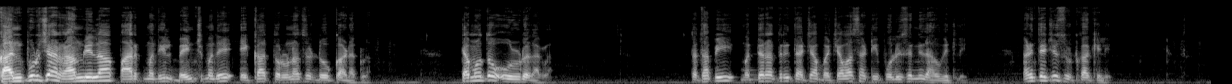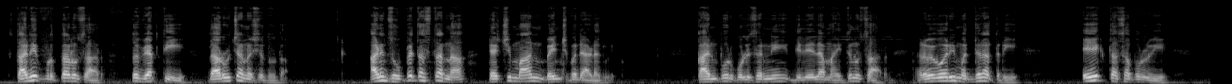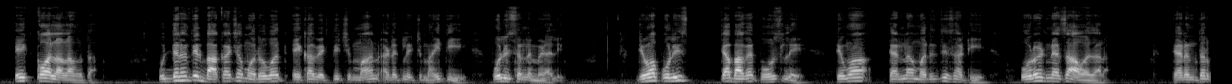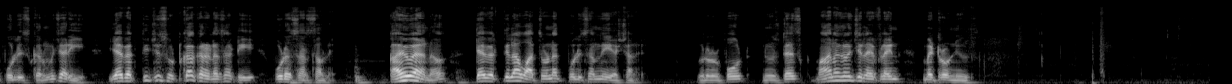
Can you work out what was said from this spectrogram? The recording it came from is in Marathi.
कानपूरच्या रामलीला पार्कमधील बेंचमध्ये एका तरुणाचं डोकं अडकलं. त्यामुळे तो ओरडू लागला. तथापि मध्यरात्री त्याच्या बचावासाठी पोलिसांनी धाव घेतली आणि त्याची सुटका केली. स्थानिक वृत्तानुसार तो व्यक्ती दारूच्या नशेत होता आणि झोपेत असताना त्याची मान बेंचमध्ये अडकली. कानपूर पोलिसांनी दिलेल्या माहितीनुसार रविवारी मध्यरात्री एक तासापूर्वी एक कॉल आला होता. उद्यानातील बाकाच्या मधोमध एका व्यक्तीची मान अडकल्याची माहिती पोलिसांना मिळाली. जेव्हा पोलीस त्या भागात पोहोचले तेव्हा त्यांना मदतीसाठी ओरडण्याचा आवाज आला. त्यानंतर पोलीस कर्मचारी या व्यक्तीची सुटका करण्यासाठी पुढे सरसावले. काही वेळानं त्या व्यक्तीला वाचवण्यात पोलिसांना यश आले. ब्युरो रिपोर्ट न्यूज डेस्क महानगराची लाईफलाईन मेट्रो न्यूज.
